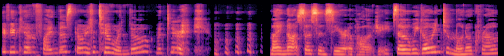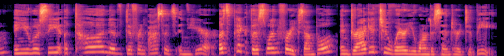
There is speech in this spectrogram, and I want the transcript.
If you can't find this, go into window material. My not so sincere apology. So we go into monochrome and you will see a ton of different assets in here. Let's pick this one for example and drag it to where you want the center to be.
